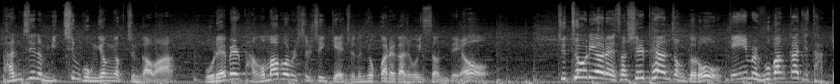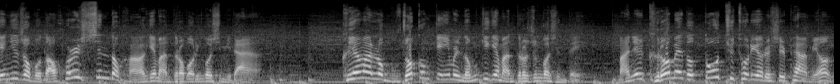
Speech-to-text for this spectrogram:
반지는 미친 공격력 증가와 5레벨 방어 마법을 쓸 수 있게 해주는 효과를 가지고 있었는데요. 튜토리얼에서 실패한 정도로 게임을 후반까지 다깬 유저보다 훨씬 더 강하게 만들어버린 것입니다. 그야말로 무조건 게임을 넘기게 만들어준 것인데 만일 그럼에도 또 튜토리얼을 실패하면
